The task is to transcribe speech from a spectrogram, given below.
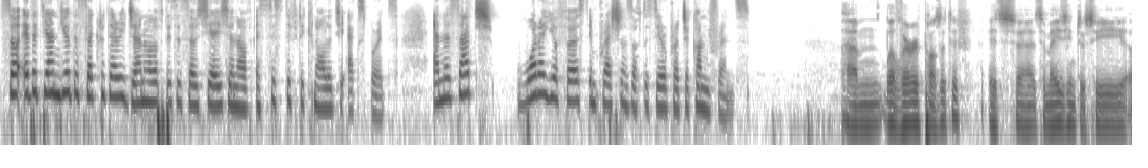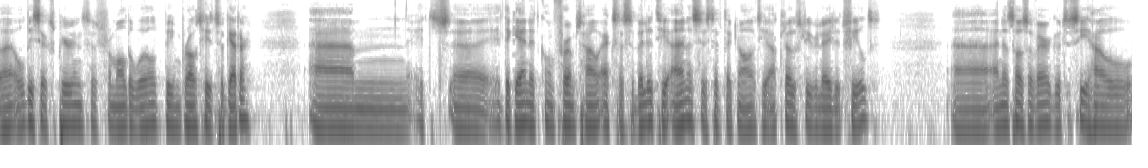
So, Evert-Jan, you're the Secretary General of this Association of Assistive Technology Experts. And as such, what are your first impressions of the Zero Project Conference? Um, well, very positive. It's uh, it's amazing to see uh, all these experiences from all the world being brought here together. Um, it's uh, it again it confirms how accessibility and assistive technology are closely related fields, uh, and it's also very good to see how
